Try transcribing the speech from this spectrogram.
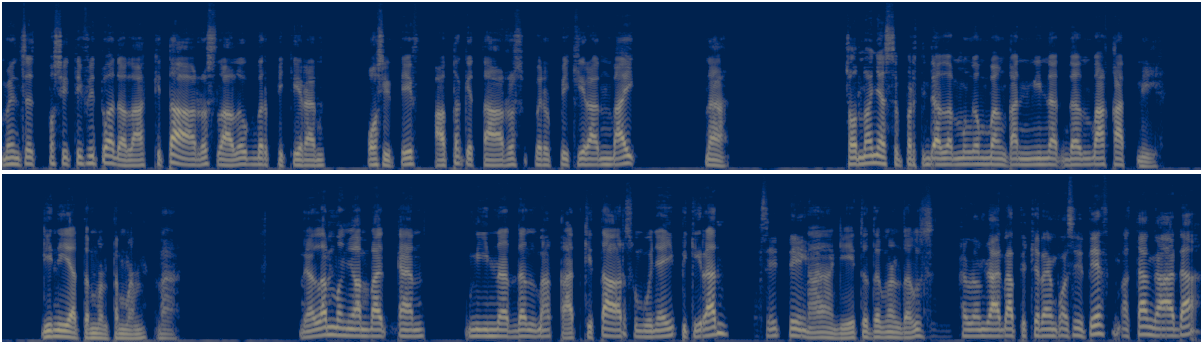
mindset positif itu adalah kita harus selalu berpikiran positif atau kita harus berpikiran baik. Nah, contohnya seperti dalam mengembangkan minat dan bakat nih. Gini ya teman-teman. Nah, dalam mengembangkan minat dan bakat kita harus mempunyai pikiran. Positif. Nah, gitu teman-teman. Kalau nggak ada pikiran positif, maka nggak ada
